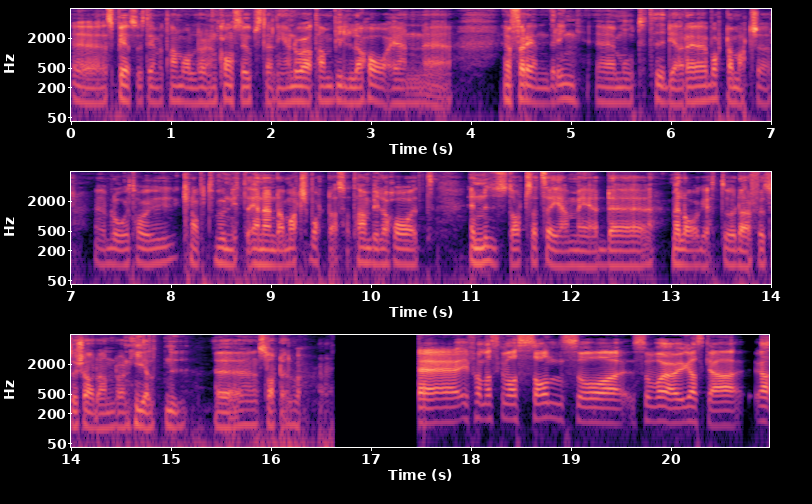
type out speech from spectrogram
eh, spelsystemet han valde, den konstiga uppställningen. Det var att han ville ha en, eh, en förändring eh, mot tidigare bortamatcher. Eh, Blåvitt har ju knappt vunnit en enda match borta så att han ville ha ett, en nystart så att säga med, eh, med laget och därför så körde han då en helt ny eh, startelva. Eh, ifall man ska vara sån så, så var jag ju ganska, jag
